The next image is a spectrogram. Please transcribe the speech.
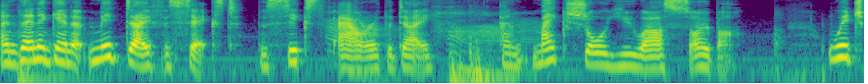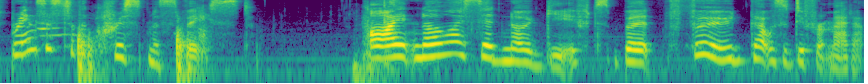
And then again at midday for Sext, the sixth hour of the day. And make sure you are sober. Which brings us to the Christmas feast. I know I said no gifts, but food, that was a different matter.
